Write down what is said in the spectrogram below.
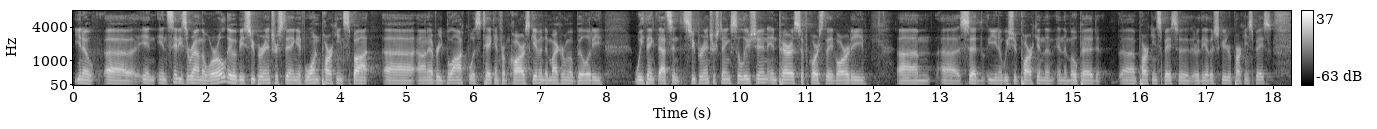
you know, uh, in, in cities around the world, it would be super interesting if one parking spot uh, on every block was taken from cars, given to micromobility. We think that's a super interesting solution. In Paris, of course, they've already um, uh, said, you know, we should park in the in the moped uh, parking space or, or, the other scooter parking space.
